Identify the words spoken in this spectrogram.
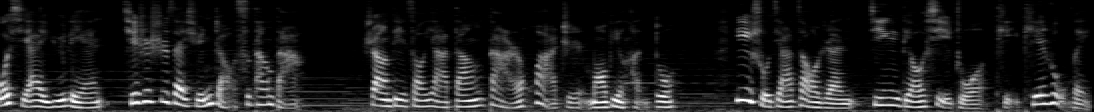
我喜爱于连，其实是在寻找斯汤达。上帝造亚当，大而化之，毛病很多。艺术家造人，精雕细琢，体贴入微。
